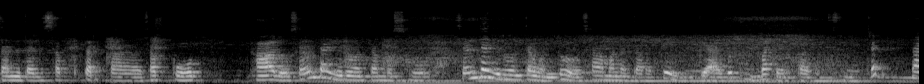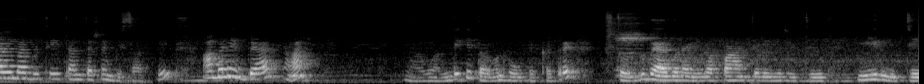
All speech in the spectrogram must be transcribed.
ಸಣ್ಣದಾಗಿ ಸೊಪ್ಪು ತರಕ, ಸೊಪ್ಪು, ಹಾಲು, ಸಣ್ಣದಾಗಿರುವಂಥ ಮೊಸರು, ಸಣ್ಣದಾಗಿರುವಂಥ ಒಂದು ಸಾಮಾನು ತರೋಕ್ಕೆ ಈ ಬ್ಯಾಗು ತುಂಬ ಹೆಲ್ಪ್ ಆಗುತ್ತೆ ಸ್ನೇಹಿತರೆ. ನಾವೇನು ಮಾಡಿಬಿಡ್ತೀವಿ? ತಂದ ತಕ್ಷಣ ಬಿಸಾಕ್ತೀವಿ. ಆಮೇಲೆ ಈ ಬ್ಯಾಗ್ನ ನಾವು ಅಂಗಡಿಗೆ ತೊಗೊಂಡು ಹೋಗ್ಬೇಕಾದ್ರೆ ಇಷ್ಟೊಂದು ಬ್ಯಾಗನ್ನ ಹೆಂಗಪ್ಪ ಅಂತೇಳಿ ಈ ರೀತಿ ಈ ರೀತಿ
